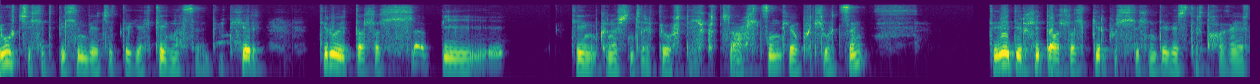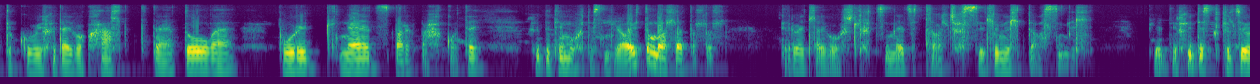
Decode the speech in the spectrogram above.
юу ч ихэд бэлэн байж идэг яг тийм нас байдаг. Тэгэхээр тэр үед бол би тийм conversion therapy өөртөө хийх гэж оролцсон. Тэгээ бүтлгүүцсэн. Тэгээд ерөөхдөө бол гэр бүлийнхэнтэйгээс тэр тухайгаа ярьдаггүй. Ерөөд айгүй хаалттай, дуугай, бүрэг, найз баг байхгүй те. Ерөөд тийм хөхтэйсэн. Тэгээ оюутан болоод бол тэр байдал айгүй өөрчлөгдсөн. Найзтай болж өссөн, илүү нээлттэй болсон гэл. Тэгээд ерөөдөө сэтгэл зүйн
